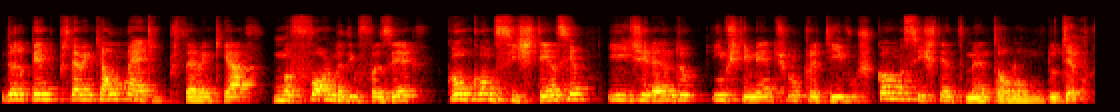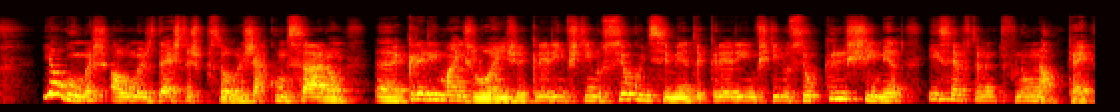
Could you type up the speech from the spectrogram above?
de repente percebem que há um método, percebem que há uma forma de o fazer com consistência e gerando investimentos lucrativos consistentemente ao longo do tempo. E algumas, algumas destas pessoas já começaram a querer ir mais longe, a querer investir no seu conhecimento, a querer investir no seu crescimento e isso é absolutamente fenomenal, ok?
